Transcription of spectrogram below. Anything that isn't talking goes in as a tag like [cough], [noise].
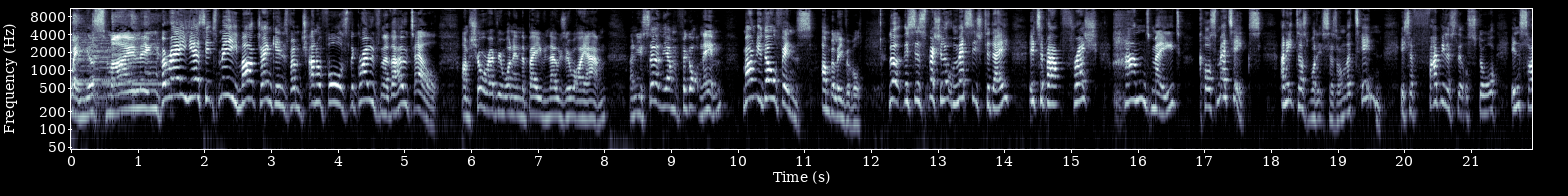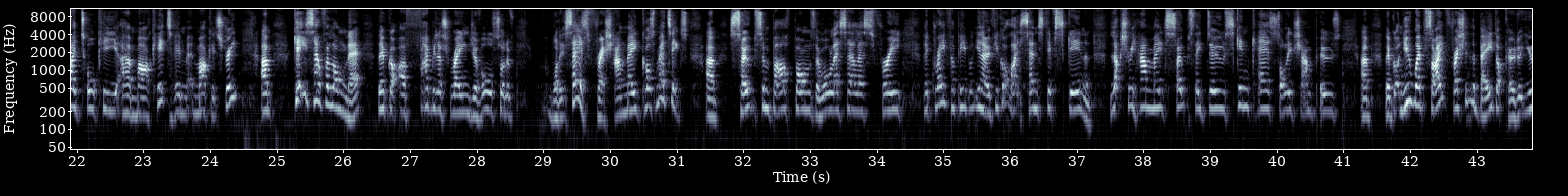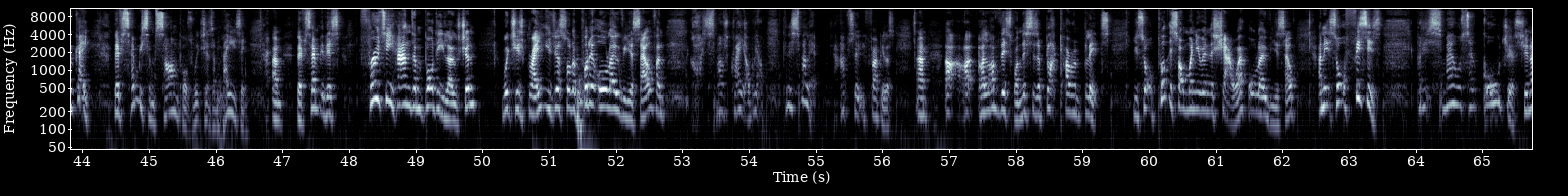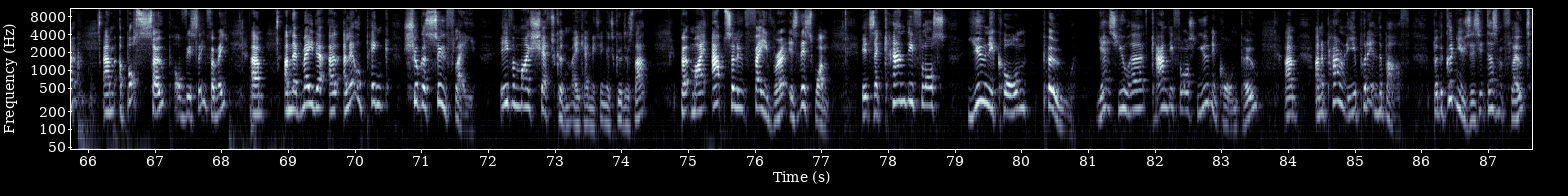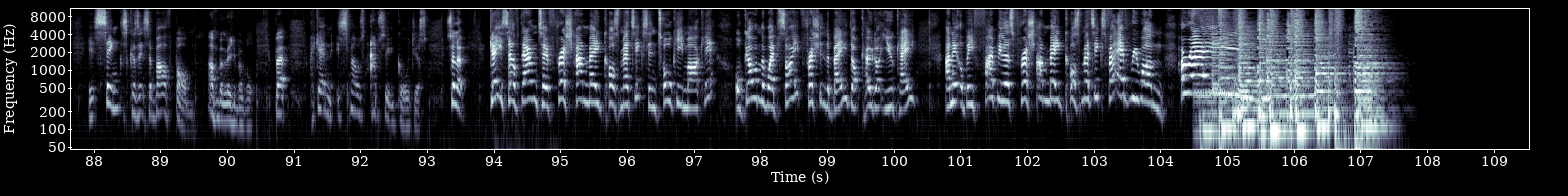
when you're smiling. Hooray! Yes, it's me, Mark Jenkins from Channel 4's The Grosvenor, the hotel. I'm sure everyone in the Bay knows who I am, and you certainly haven't forgotten him. Mount your dolphins. Unbelievable. Look, this is a special little message today. It's about fresh, handmade cosmetics. And it does what it says on the tin. It's a fabulous little store inside Torquay uh, Market, in Market Street. Um, get yourself along there. They've got a fabulous range of all sort of what it says fresh handmade cosmetics um, soaps and bath bombs they're all sls free. They're great for people you know if you've got like sensitive skin and luxury handmade soaps they do skincare solid shampoos um, they've got a new website freshinthebay.co.uk they've sent me some samples which is amazing. Um, they've sent me this fruity hand and body lotion which is great you just sort of put it all over yourself and oh, it smells great can you smell it absolutely fabulous. Um, I, I, I, love this one. This is a blackcurrant blitz. You sort of put this on when you're in the shower, all over yourself, and it sort of fizzes. But it smells so gorgeous, you know. Um, a Boss soap, obviously, for me. Um, and they've made a, a, a little pink sugar souffle. Even my chefs couldn't make anything as good as that. But my absolute favourite is this one. It's a Candy Floss Unicorn Poo. Yes, you heard Candy Floss Unicorn Poo. Um, and apparently you put it in the bath. But the good news is it doesn't float, it sinks because it's a bath bomb. [laughs] Unbelievable. But again, it smells absolutely gorgeous. So look, get yourself down to Fresh Handmade Cosmetics in Torquay Market or go on the website freshinthebay.co.uk and it'll be fabulous fresh handmade cosmetics for everyone. Hooray!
